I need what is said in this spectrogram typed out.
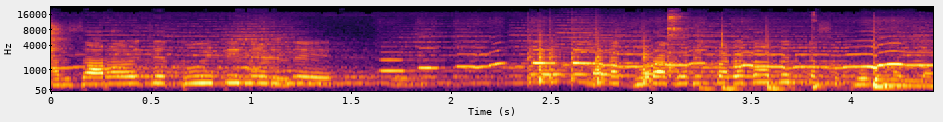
আর যারা ওই যে দুই দিনের যে মানে ঘোরাঘুরি করে তাদের কাছে খুব ভালো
